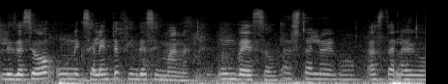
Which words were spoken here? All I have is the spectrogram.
les deseo un excelente fin de semana. Un beso. Hasta luego. Hasta luego.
